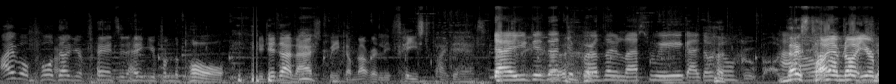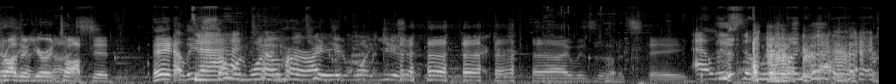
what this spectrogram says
I will pull down your pants and hang you from the pole. You did that last week. I'm not really phased by that. Yeah, you did that to brother last week. I don't know. How. Next time- I am not your brother. You're nuts. adopted. Hey, at least Dad, someone tell wanted her. I didn't want you. I was a mistake. At least someone wanted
